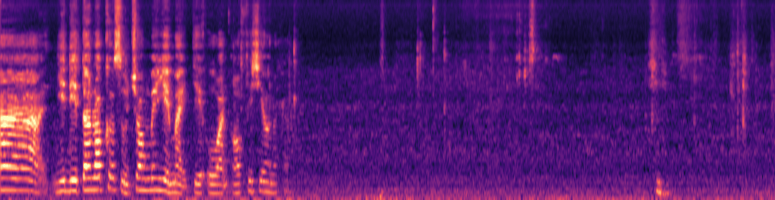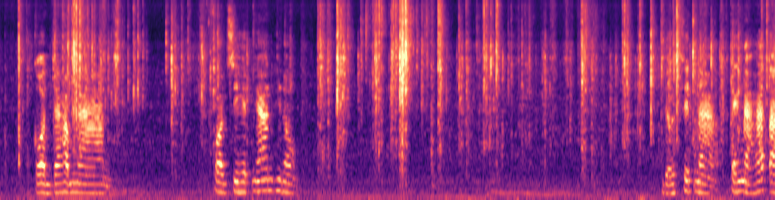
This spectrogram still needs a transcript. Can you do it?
ค่ะยินดีต้อนรับเข้าสู่ช่องแม่เย่ใหม่ JO1 Official นะคะ ก่อนจะทำงาน ก่อนสิเหตุงานพี่น้อง เดี๋ยวเสร็จหน้าแต่งหน้าหาตา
